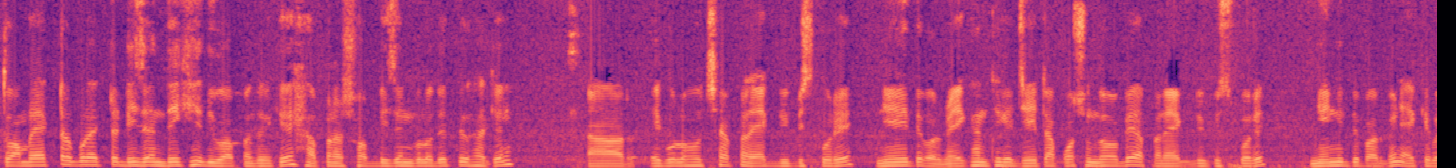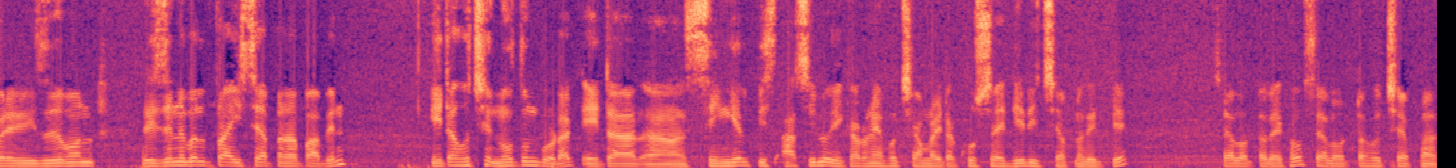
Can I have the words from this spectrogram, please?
তো আমরা একটার পর একটা ডিজাইন দেখিয়ে দিব আপনাদেরকে, আপনারা সব ডিজাইনগুলো দেখতে থাকেন। আর এগুলো হচ্ছে আপনারা এক দুই পিস করে নিয়ে নিতে পারবেন। এখান থেকে যেটা পছন্দ হবে আপনারা এক দুই পিস করে নিয়ে নিতে পারবেন। একেবারে রিজনেবল রিজনেবল প্রাইসে আপনারা পাবেন। এটা হচ্ছে নতুন প্রোডাক্ট এটার সিঙ্গেল পিস আসিল, এই কারণে হচ্ছে আমরা এটা খুচরায় দিয়ে দিচ্ছি আপনাদেরকে। স্যালোয়ারটা দেখাও স্যালোয়ারটা হচ্ছে আপনার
